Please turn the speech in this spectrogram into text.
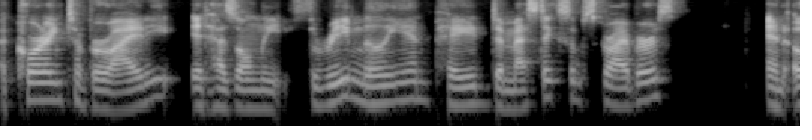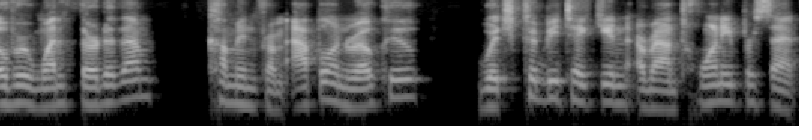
According to Variety, it has only 3 million paid domestic subscribers, and over one third of them come in from Apple and Roku, which could be taking around 20%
